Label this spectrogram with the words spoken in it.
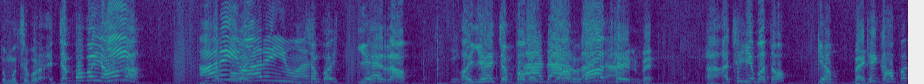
तो मुझसे बुरा चंपा भाई आओ ना आ रही हूँ आ रही हूँ आ चंपा ये है राम। और ये है चंपा भाई। क्या बात है इनमें। अच्छा ये बताओ कि हम बैठे कहाँ पर?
